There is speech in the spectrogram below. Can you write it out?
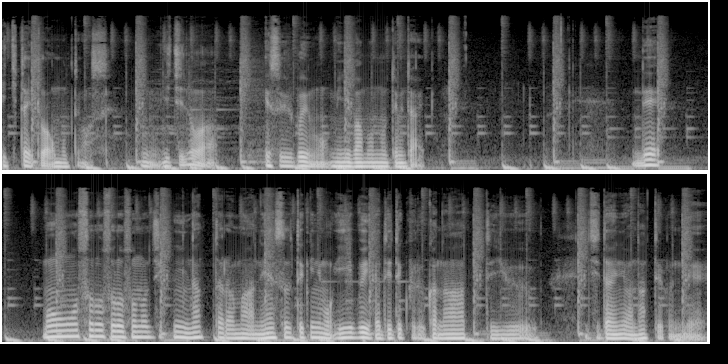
行きたいとは思ってます、うん、一度は SUV もミニバンも乗ってみたい。でもうそろそろその時期になったらまあ年数的にも EV が出てくるかなっていう時代にはなってるんで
